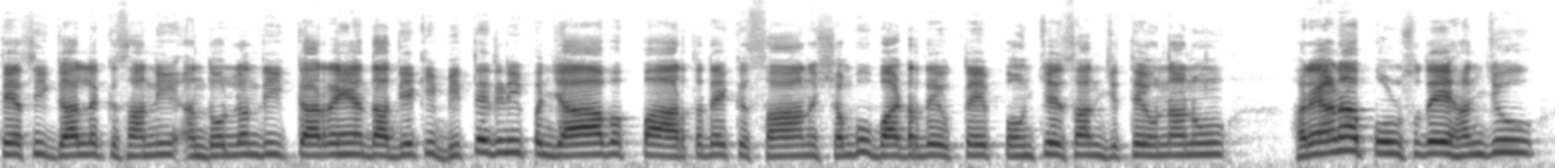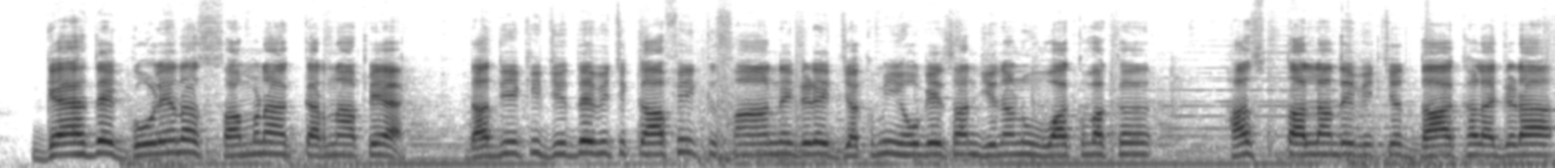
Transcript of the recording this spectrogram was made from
ਤੇ ਅਸੀਂ ਗੱਲ ਕਿਸਾਨੀ ਅੰਦੋਲਨ ਦੀ ਕਰ ਰਹੇ ਹਾਂ ਦਾਦੀਏ ਕਿ ਬੀਤੇ ਦਿਨੀ ਪੰਜਾਬ, ਭਾਰਤ ਦੇ ਕਿਸਾਨ ਸ਼ੰਭੂ ਬਾਰਡਰ ਦੇ ਉੱਤੇ ਪਹੁੰਚੇ ਸਨ, ਜਿੱਥੇ ਉਹਨਾਂ ਨੂੰ ਹਰਿਆਣਾ ਪੁਲਿਸ ਦੇ ਹੰਝੂ, ਗੈਸ ਦੇ ਗੋਲਿਆਂ ਦਾ ਸਾਹਮਣਾ ਕਰਨਾ ਪਿਆ ਦਾਦੀਏ ਕਿ ਜਿਸ ਦੇ ਵਿੱਚ ਕਾਫੀ ਕਿਸਾਨ ਨੇ ਜਿਹੜੇ ਜ਼ਖਮੀ ਹੋ ਗਏ ਸਨ, ਜਿਨ੍ਹਾਂ ਨੂੰ ਵੱਖ-ਵੱਖ ਹਸਪਤਾਲਾਂ ਦੇ ਵਿੱਚ ਦਾਖਲ ਹੈ, ਜਿਹੜਾ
